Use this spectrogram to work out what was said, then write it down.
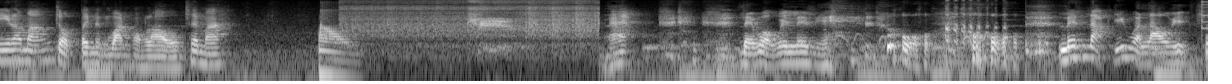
นี้แล้วมั้งจบไปหนึ่งวันของเราใช่ไหม นะ ไหนบอกไม่เล่นไงโอ้โหโอ้โห เล่นหนักยิ่งกว่าเราอีก ส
